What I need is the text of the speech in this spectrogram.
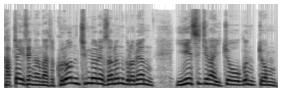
갑자기 생각나서 그런 측면에서는 그러면 ESG나 이쪽은 좀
